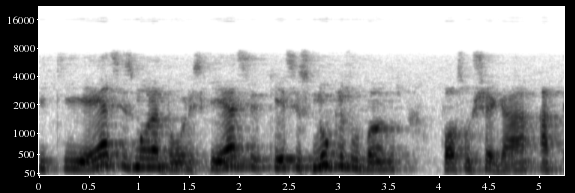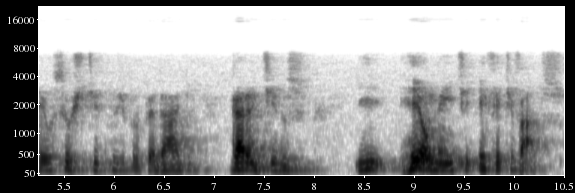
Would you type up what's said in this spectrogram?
e que esses moradores, que, esse, que esses núcleos urbanos possam chegar a ter os seus títulos de propriedade garantidos e realmente efetivados.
